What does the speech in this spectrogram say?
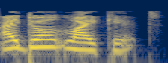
I don't like it."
